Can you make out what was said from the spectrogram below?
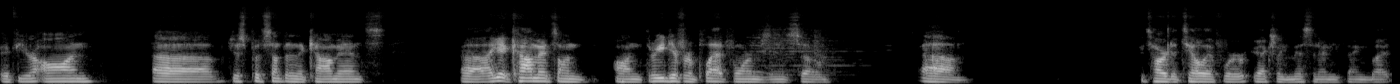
if you're on, uh, just put something in the comments. Uh, I get comments on on three different platforms, and so um, it's hard to tell if we're actually missing anything. But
